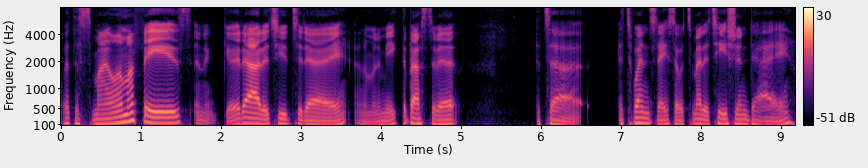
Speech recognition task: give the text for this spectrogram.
with a smile on my face and a good attitude today, and I'm going to make the best of it. It's a it's Wednesday, so it's meditation day,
